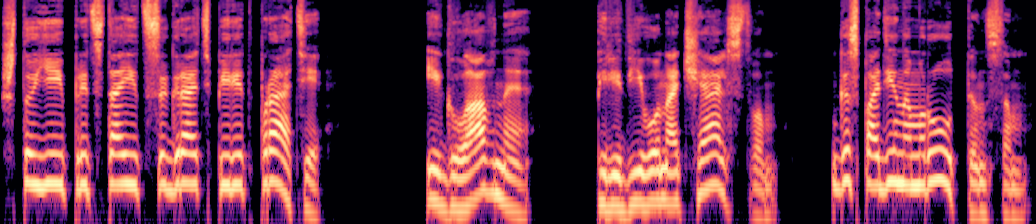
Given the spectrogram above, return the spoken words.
что ей предстоит сыграть перед Прати. И главное — перед его начальством, господином Руттенсом.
